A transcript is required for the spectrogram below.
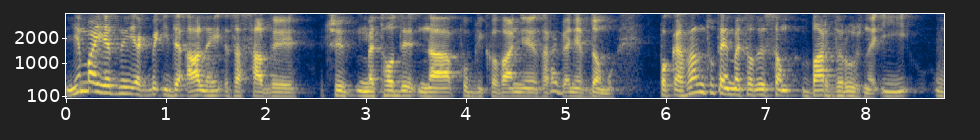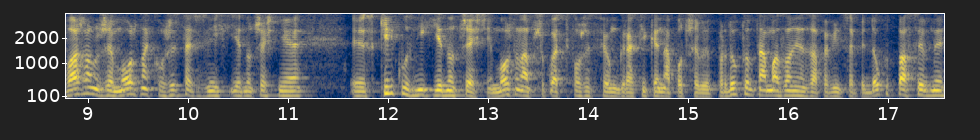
nie ma jednej jakby idealnej zasady czy metody na publikowanie, zarabianie w domu. Pokazane tutaj metody są bardzo różne i uważam, że można korzystać z nich jednocześnie z kilku z nich jednocześnie. Można na przykład tworzyć swoją grafikę na potrzeby produktów na Amazonie, zapewnić sobie dochód pasywny.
